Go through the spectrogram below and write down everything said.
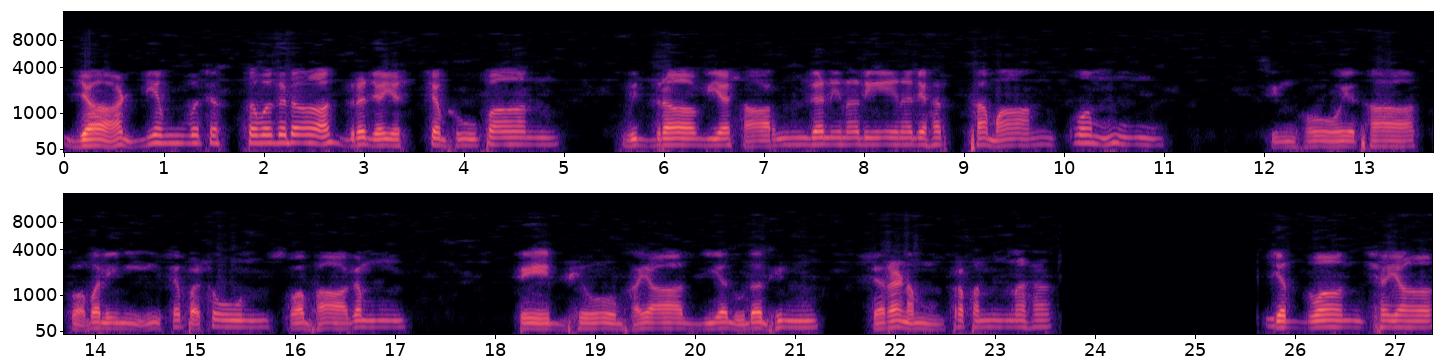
जाड्यम् वचस्तव गदाग्रजयश्च भूपान्। विद्राव्यशार्ङ्गनिनदेन जहर्थमान् त्वम् सिंहो यथा स्वबलिनीशपशून् स्वभागम्। तेभ्यो भयाद्यदुदधिम् शरणम् प्रपन्नः। यद्वाञ्छया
